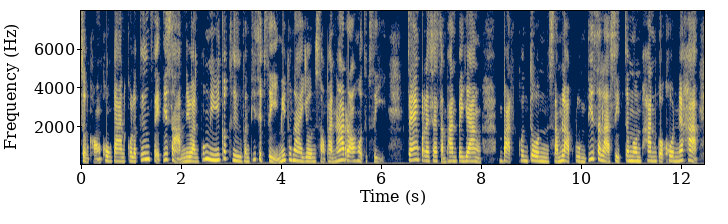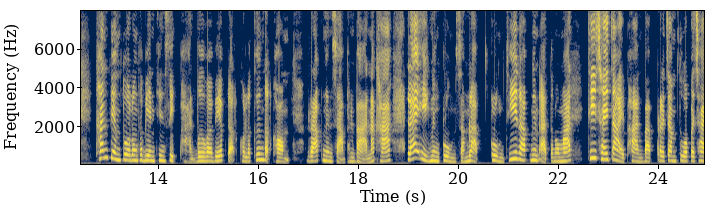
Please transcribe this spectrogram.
ส่วนของโครงการคนละครึ่งเฟสที่ 3 ในวันพรุ่งนี้ก็คือวันที่ 14 มิถุนายน 2564 แจ้งประชาสัมพันธ์ไปยัง บัตรคนจนสำหรับกลุ่มที่สละสิทธิ์จำนวนพันกว่าคนนะคะท่านเตรียมตัวลงทะเบียนทินสิทธิ์ผ่าน w w w คนละครึ่ง .com รับเงิน 3,000 บาทนะคะ และอีกหนึ่งกลุ่มสำหรับ กลุ่มที่รับเงินอัตโนมัติ ที่ใช้จ่ายผ่านบัตรประจำตัวประชา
